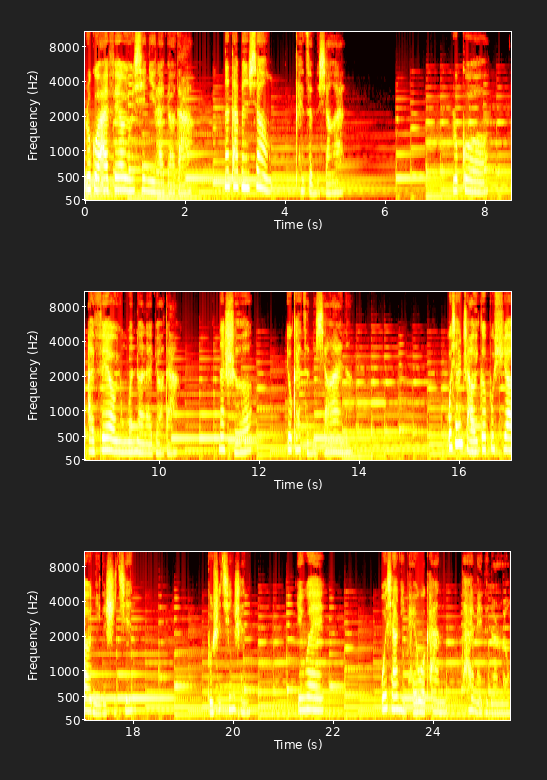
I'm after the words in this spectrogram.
如果爱非要用细腻来表达，那大笨象该怎么相爱？如果爱非要用温暖来表达，那蛇又该怎么相爱呢？我想找一个不需要你的时间，不是清晨，因为我想你陪我看太美的暖融。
